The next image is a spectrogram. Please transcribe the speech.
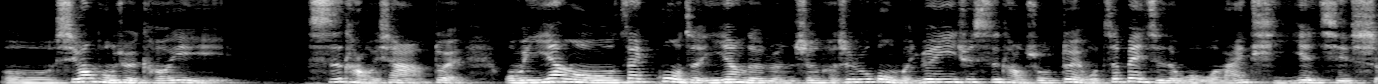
呃希望同学可以。思考一下，对，我们一样哦，在过着一样的人生。可是，如果我们愿意去思考说，对，我这辈子的我，我来体验些什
